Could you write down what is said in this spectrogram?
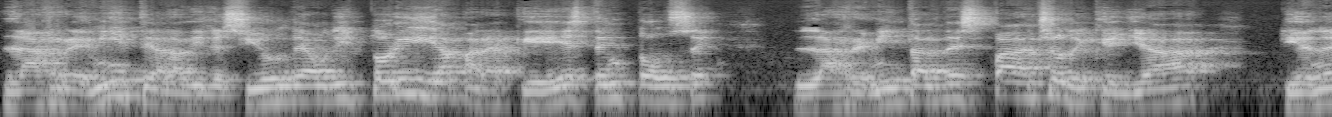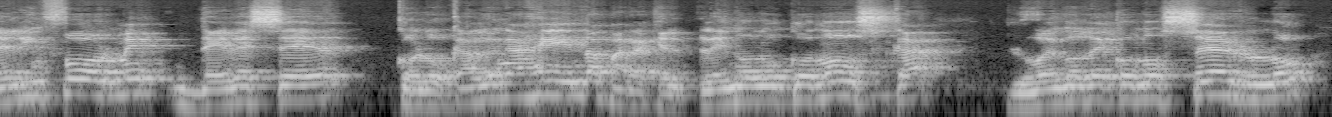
la remite a la dirección de auditoría para que éste entonces la remita al despacho de que ya tiene el informe, debe ser colocado en agenda para que el Pleno lo conozca, luego de conocerlo,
